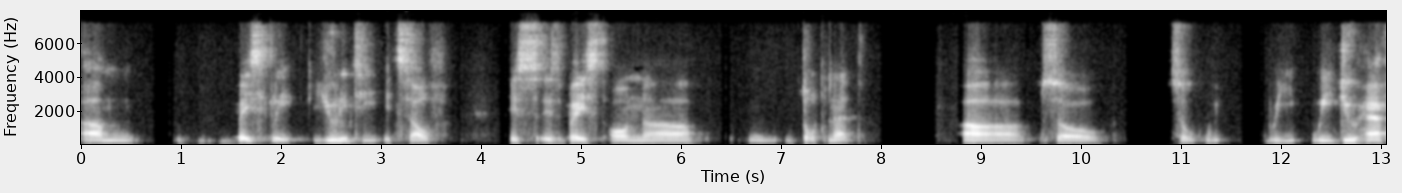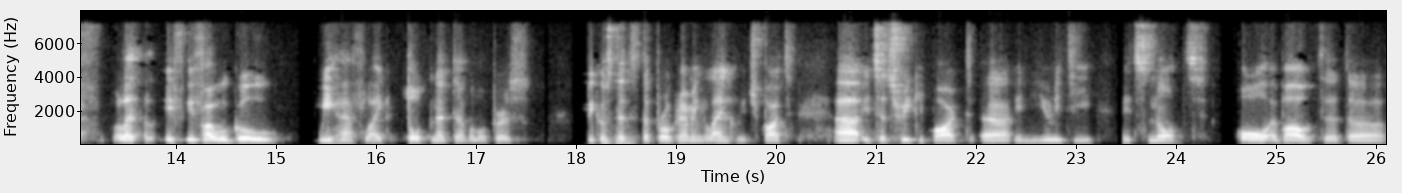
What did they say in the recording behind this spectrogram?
Um, basically, Unity itself is is based on uh, .NET. Uh, so so we, we we do have like if if I would go, we have like .NET developers because Mhm. that's the programming language. But uh, it's a tricky part. Uh, in Unity, it's not all about the, the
